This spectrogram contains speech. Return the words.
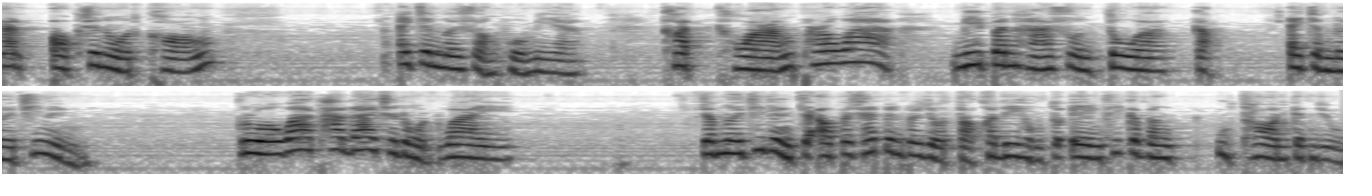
การออกโฉนดของไอ้จำเลยสองผัวเมีย ขัดขวางเพราะว่ามีปัญหาส่วนตัวกับไอ้จำเลยที่หนึ่ง กลัวว่าถ้าได้โฉนดไว จำเลยที่หนึ่งจะเอาไปใช้เป็นประโยชน์ต่อคดีของตัวเองที่กำลังอุทธรณ์กันอยู่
